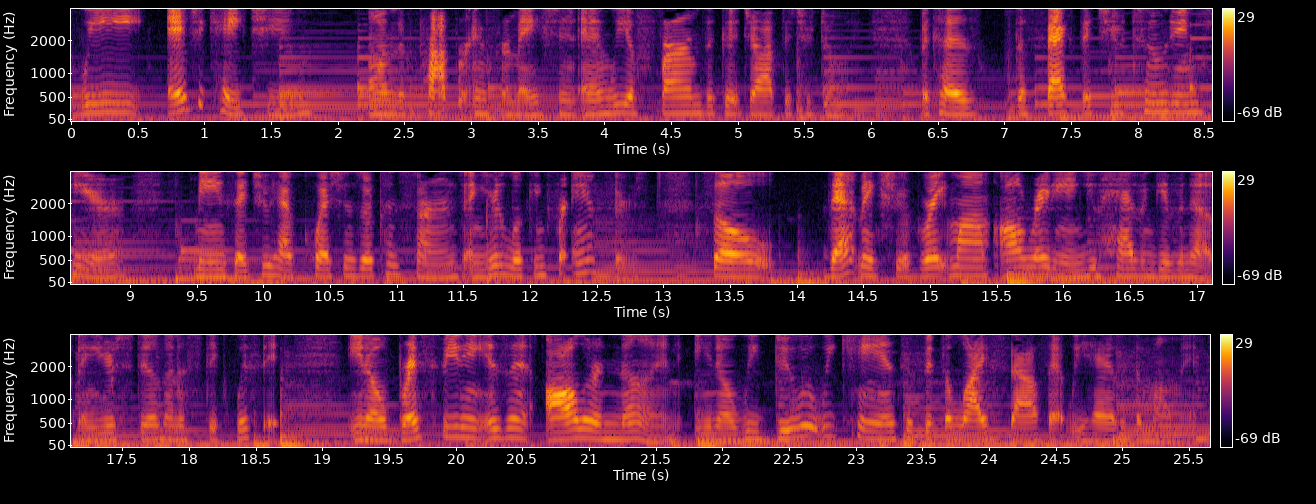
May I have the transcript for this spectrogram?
we educate you on the proper information and we affirm the good job that you're doing. Because the fact that you tuned in here means that you have questions or concerns and you're looking for answers. So that makes you a great mom already and you haven't given up and you're still going to stick with it. You know, breastfeeding isn't all or none. You know, we do what we can to fit the lifestyles that we have at the moment.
